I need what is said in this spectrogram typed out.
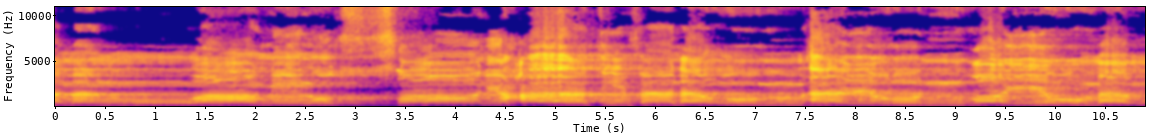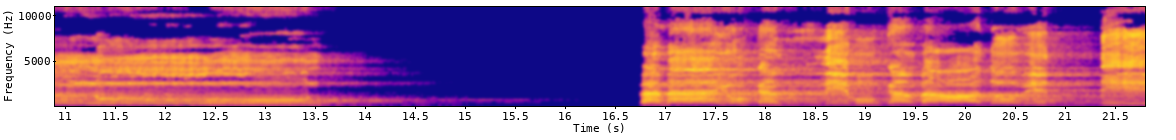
آمنوا وعملوا الصالحات فلهم أجر غير ممنون فما يكذبك بعد بالدين.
